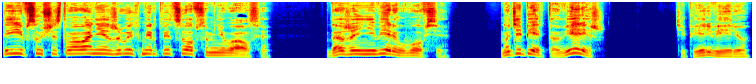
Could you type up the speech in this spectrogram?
«Ты в существовании живых мертвецов сомневался. Даже и не верил вовсе. Но теперь-то веришь?» «Теперь верю».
